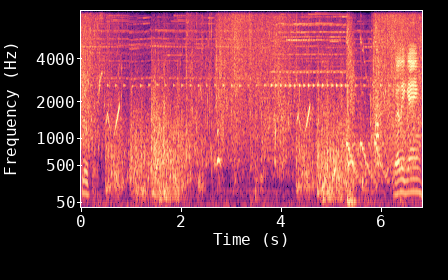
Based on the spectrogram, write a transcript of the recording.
bloopers. Really, game?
